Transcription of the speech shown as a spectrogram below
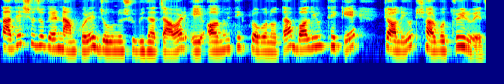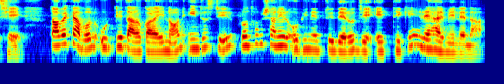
কাজের সুযোগের নাম করে যৌন সুবিধা চাওয়ার এই অনৈতিক প্রবণতা বলিউড থেকে টলিউড সর্বত্রই রয়েছে। তবে কেবল উঠতি তারকারাই নন, ইন্ডাস্ট্রির প্রথম সারির অভিনেত্রীদেরও যে এর থেকে রেহাই মেলে না।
